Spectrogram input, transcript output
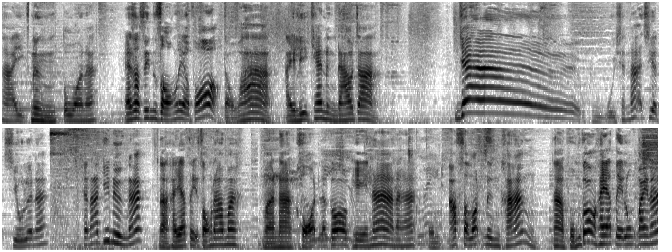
หาอีก 1 ตัวนะ แอสซัสซิน2เลยเหรอพ่อ แต่ว่าไอริแค่1ดาวจ้า เย้โอ้โหชนะเฉียดฉิวเลยนะ ชนะที่1นะอะไฮยาเตะ2ดาวมา มานาคอสแล้วก็เพน่านะฮะ ผมอัพสล็อตหนึ่งครั้งอะผมก็ไฮยาเตะลงไปนะ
